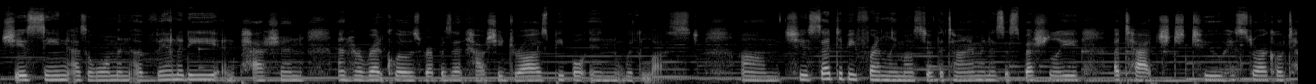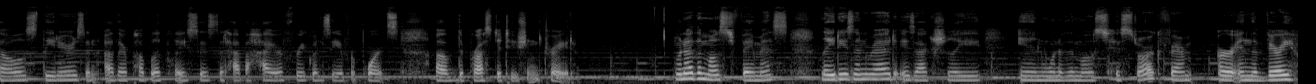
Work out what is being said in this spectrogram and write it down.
She is seen as a woman of vanity and passion, and her red clothes represent how she draws people in with lust. Um, she is said to be friendly most of the time and is especially attached to historic hotels, theaters, and other public places that have a higher frequency of reports of the prostitution trade. One of the most famous ladies in red is actually in one of the most historic Fair or in the very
